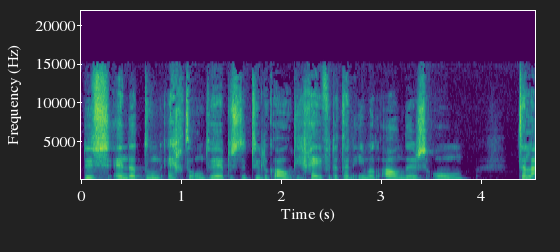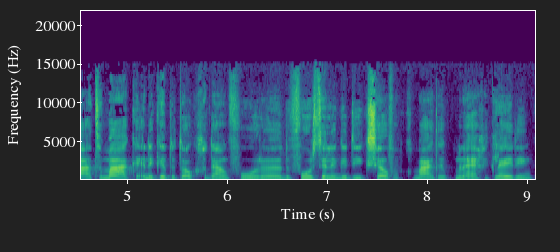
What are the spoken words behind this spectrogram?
Dus, en dat doen echte ontwerpers natuurlijk ook. Die geven dat aan iemand anders om te laten maken. En ik heb het ook gedaan voor eh, de voorstellingen die ik zelf heb gemaakt. Ik heb mijn eigen kleding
